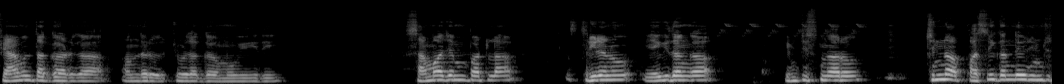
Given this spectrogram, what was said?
ఫ్యామిలీ తగ్గట్టుగా అందరూ చూడదగ్గ మూవీ ఇది. సమాజం పట్ల స్త్రీలను ఏ విధంగా హింసిస్తున్నారో చిన్న పసికంది నుంచి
